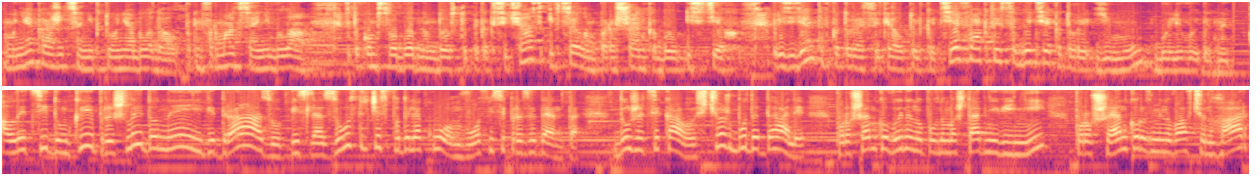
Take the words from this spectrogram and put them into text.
мне кажется, никто не обладал. Информация не была в таком свободном доступе, как сейчас, и в целом Порошенко был из тех президентов, который осветлял только те факты и события, которые ему были выгодны. Але ці думки прийшли до неї відразу після зустрічі з Подоляком в офісі президента. Дуже цікаво, що ж буде далі. Порошенко винен у повномасштабній війні. Порошенко розмінував Чонгар.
